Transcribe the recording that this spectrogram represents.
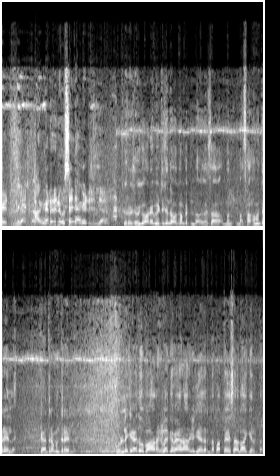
കേട്ടിട്ടില്ല. അങ്ങനെ ഒരു ന്യൂസേ ഞാൻ കേട്ടിട്ടില്ല. സുരേഷ് ഗോപിക്ക് കുറേ വീട്ടിൽ ചെന്ന് നോക്കാൻ പറ്റില്ലോ. സഹമന്ത്രിയല്ലേ? കേന്ദ്രമന്ത്രിയല്ലേ? പുള്ളി ചെയ്ത ഉപകാരങ്ങളൊക്കെ വേറെ ആരെങ്കിലും ചെയ്തിട്ടുണ്ട്? പത്ത് പൈസ ചെലവാക്കിയിട്ടുണ്ട്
